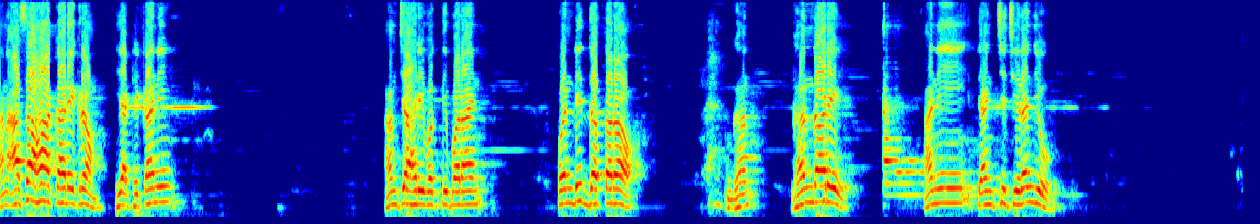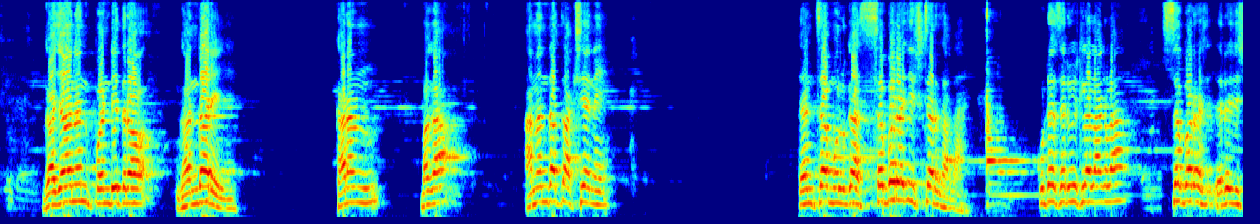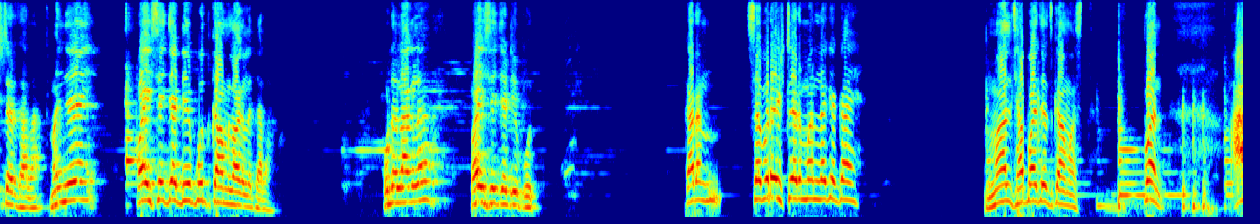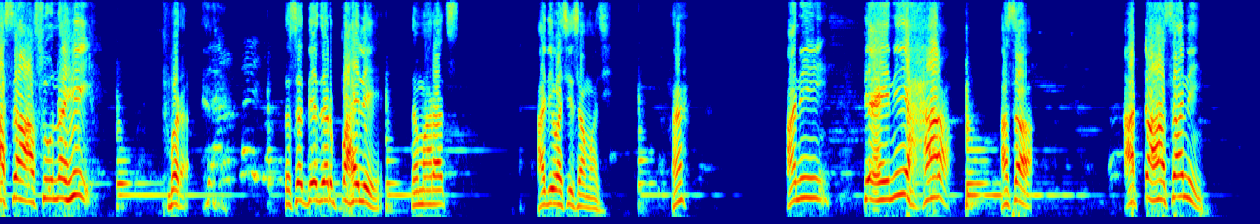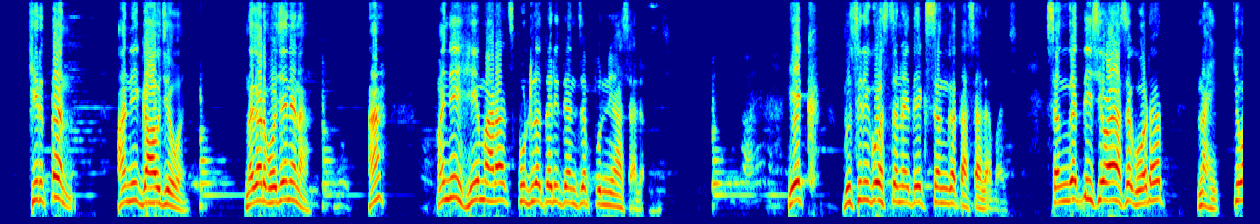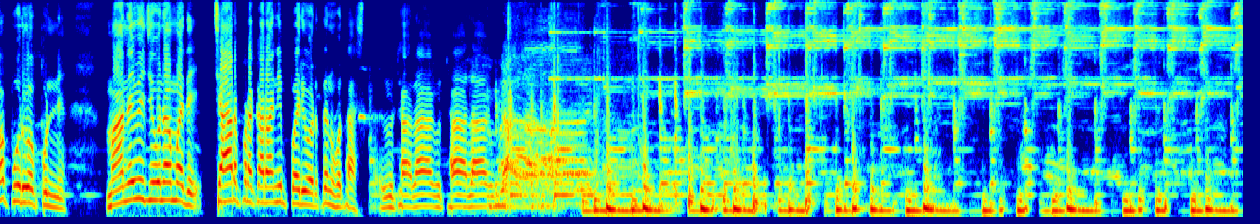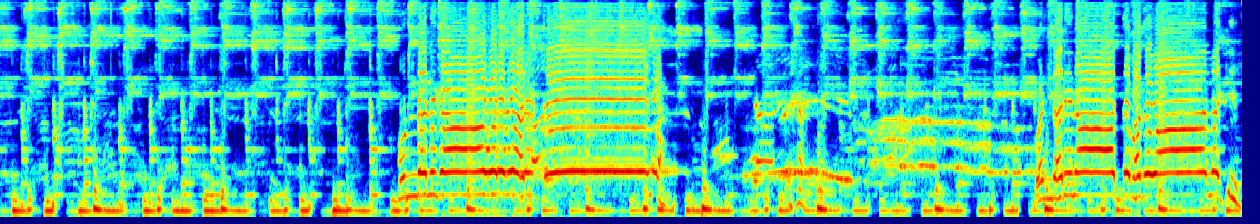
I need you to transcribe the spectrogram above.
आणि असा हा कार्यक्रम या ठिकाणी आमच्या हरिभक्तीपरायण पंडित दत्ताराव घन घनदारे आणि त्यांचे चिरंजीव गजानन पंडितराव घनदारे. कारण बघा आनंदाचा क्षण आहे. त्यांचा मुलगा सब रजिस्टर झाला. कुठं सर्व्हिसला लागला? सब रजिस्टर झाला. म्हणजे पैशाच्या डेपूत काम लागलं त्याला. कुठं लागलं? पैशाच्या डिपूत. कारण सब रजिस्टर म्हणलं की काय? माल छापायचंच काम असत. पण असं असूनही बर. तसं ते जर पाहिले तर महाराज आदिवासी समाज हा? आणि त्यांनी हा असा अट्टहासानी कीर्तन आणि गाव जेवण. नगर भोजन आहे ना? हा? म्हणजे हे महाराज कुठलं तरी त्यांचं पुण्य असायला पाहिजे. एक दुसरी गोष्ट नाही तर एक संगत असायला पाहिजे. संगतीशिवाय असं घडत नाही किंवा पूर्व पुण्य. मानवी जीवनामध्ये चार प्रकारांनी परिवर्तन होत असतं. विठाला विठाला विठाला. कुंडलिका वरदे हरितेन पंढरीनाथ भगवान की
